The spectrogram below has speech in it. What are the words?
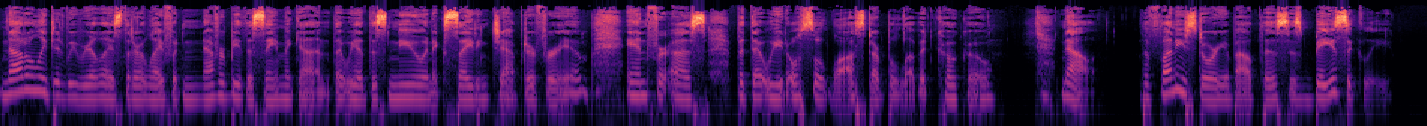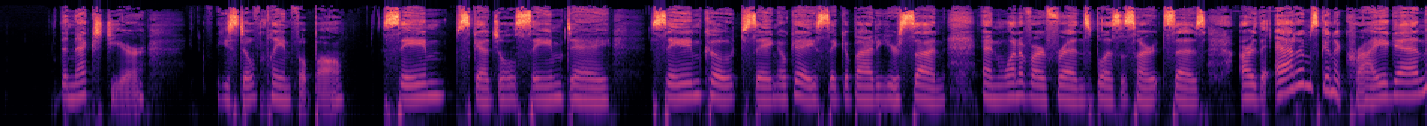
not only did we realize that our life would never be the same again, that we had this new and exciting chapter for him and for us, but that we had also lost our beloved Coco. Now, the funny story about this is basically the next year, he's still playing football same schedule, same day, same coach saying, okay, say goodbye to your son. And one of our friends, bless his heart, says, are the Adams going to cry again?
